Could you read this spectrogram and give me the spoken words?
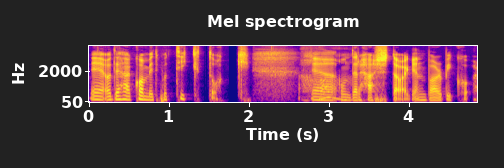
Eh, och det har kommit på TikTok eh, under hashtaggen Barbiecore.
